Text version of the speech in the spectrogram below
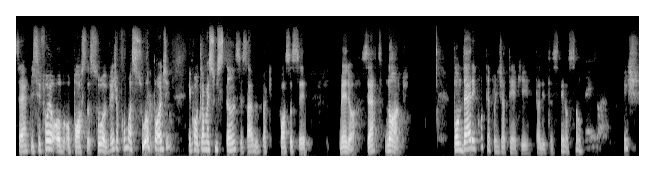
certo? E se for oposta à sua, veja como a sua pode encontrar mais substância, sabe? Para que possa ser melhor, certo? Nove. Pondere. Quanto tempo a gente já tem aqui, Thalita? Você tem noção? Dez horas. Ixi,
